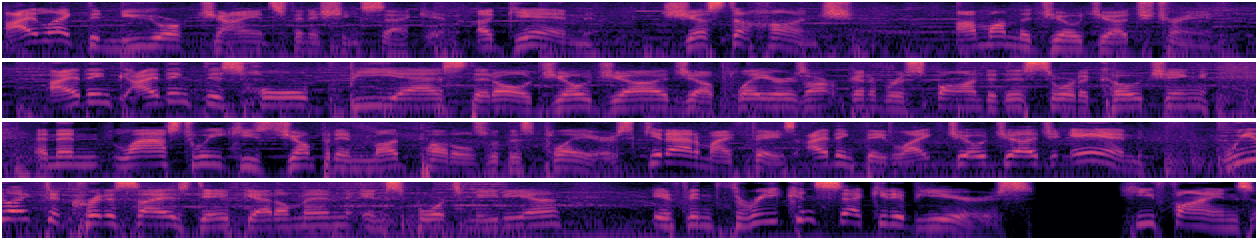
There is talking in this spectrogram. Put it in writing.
I like the New York Giants finishing second. Again, just a hunch. I'm on the Joe Judge train. I think I think this whole BS that oh Joe Judge uh, players aren't going to respond to this sort of coaching, and then last week he's jumping in mud puddles with his players. Get out of my face! I think they like Joe Judge, and we like to criticize Dave Gettleman in sports media. If in three consecutive years he finds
